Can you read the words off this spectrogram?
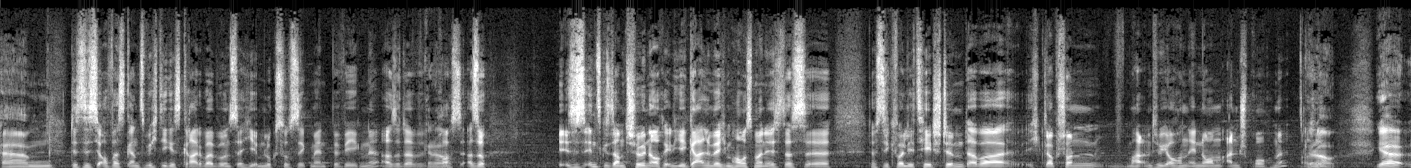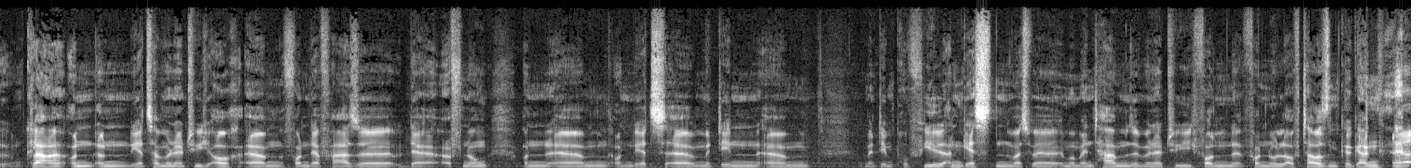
Ähm, das ist ja auch was ganz Wichtiges, gerade weil wir uns ja hier im Luxussegment bewegen. Ne? Also da genau. brauchst also ist es insgesamt schön, auch egal in welchem Haus man ist, dass, äh, dass die Qualität stimmt. Aber ich glaube schon, man hat natürlich auch einen enormen Anspruch. Ne? Also genau. Ja, klar. Und, und jetzt haben wir natürlich auch ähm, von der Phase der Eröffnung und, ähm, und jetzt äh, mit den ähm, mit dem Profil an Gästen, was wir im Moment haben, sind wir natürlich von, von 0 auf 1000 gegangen ja.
